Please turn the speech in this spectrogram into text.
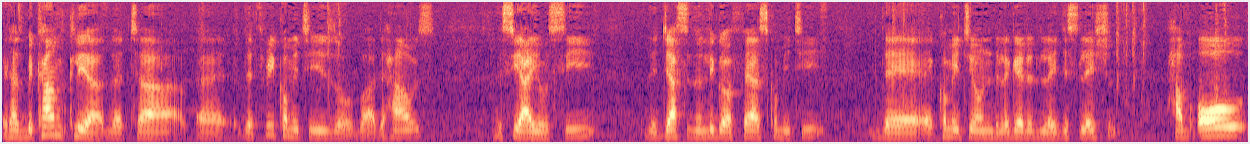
it has become clear that uh, uh, the three committees of uh, the House, the CIOC, the Justice and Legal Affairs Committee, the Committee on Delegated Legislation, have all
